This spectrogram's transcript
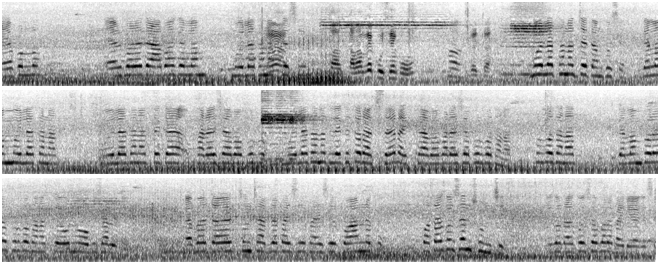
আয়া পড়ল এরপরে দিয়ে আবার গেলাম মহিলা থানার গেছি। তারারে কইছে কো? হ্যাঁ মহিলা থানার যেতাম কইছে। গেলাম মহিলা থানার মহিলা থানার থেকে ফারাইছে আবার পূর্ব মহিলা থানার লিখিত রাখছে রাখতে আবার ফারাইছে পূর্ব থানার পূর্ব থানার গেলাম পরে পূর্ব থানার কেউ অন্য অফিসারই নেই এবার যাও একজন ছাত্র পাইছে পাইছে কোয়ান্ন কথা কইছেন শুনছি। এই কথা কইছে পরে বাইরে গেছে।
